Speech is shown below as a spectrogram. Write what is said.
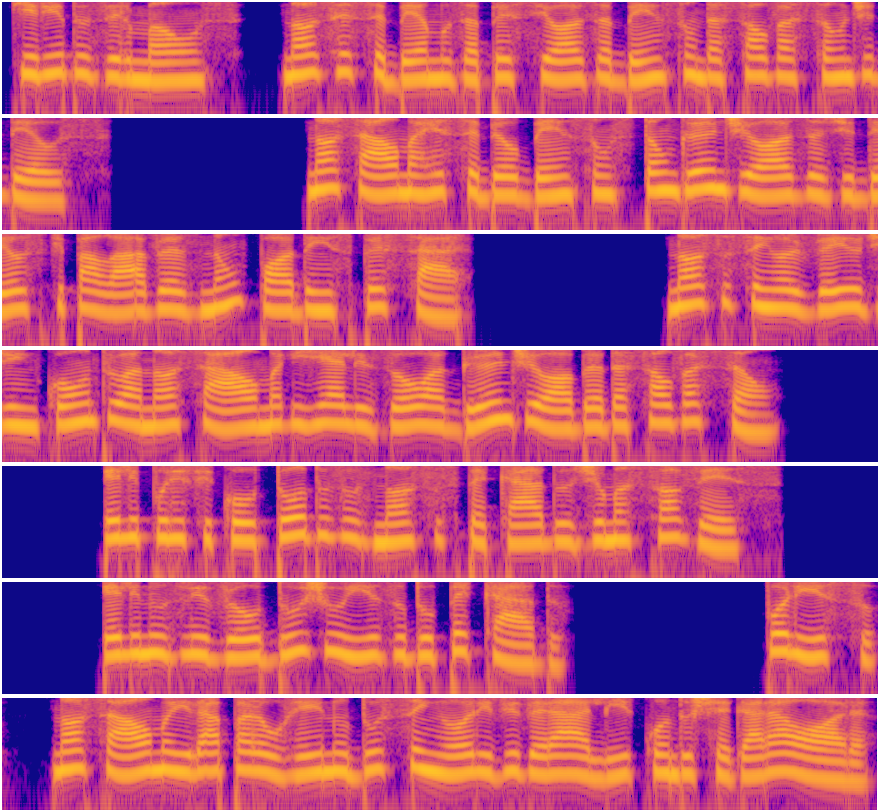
Queridos irmãos, nós recebemos a preciosa bênção da salvação de Deus. Nossa alma recebeu bênçãos tão grandiosas de Deus que palavras não podem expressar. Nosso Senhor veio de encontro à nossa alma e realizou a grande obra da salvação. Ele purificou todos os nossos pecados de uma só vez. Ele nos livrou do juízo do pecado. Por isso, nossa alma irá para o reino do Senhor e viverá ali quando chegar a hora.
